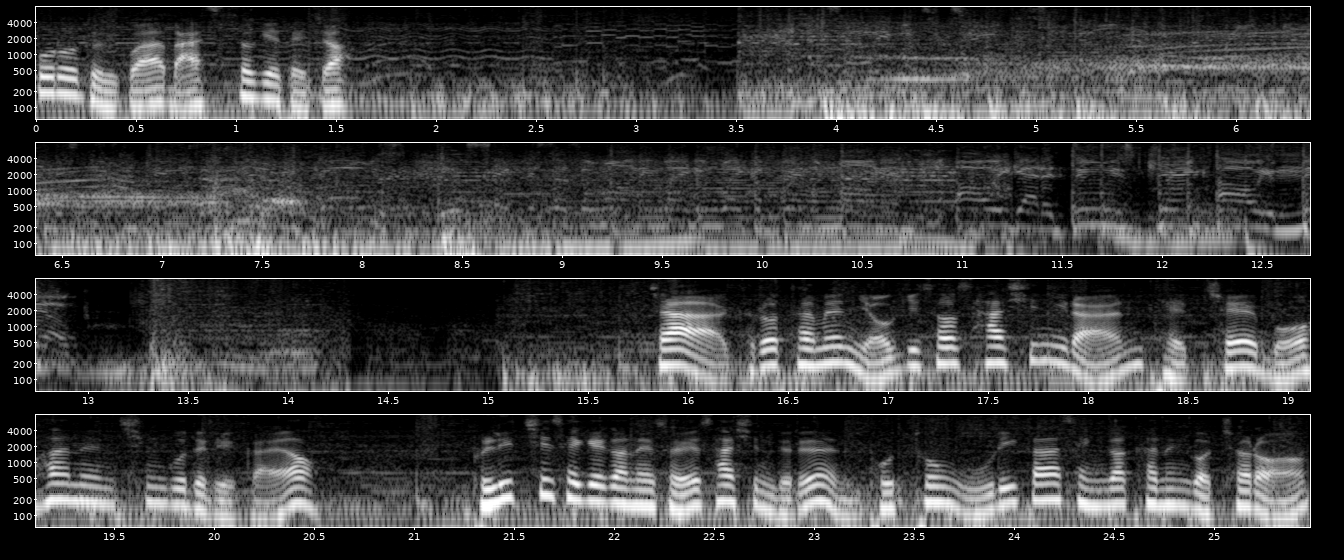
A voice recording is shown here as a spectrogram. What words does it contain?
호로들과 맞서게 되죠. 자, 그렇다면 여기서 사신이란 대체 뭐하는 친구들일까요? 블리치 세계관에서의 사신들은 보통 우리가 생각하는 것처럼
